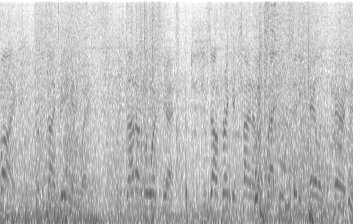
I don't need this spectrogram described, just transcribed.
Fine. For the time being, anyway. But he's not out of the woods yet. This outbreak in China makes Raccoon City pale in comparison.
